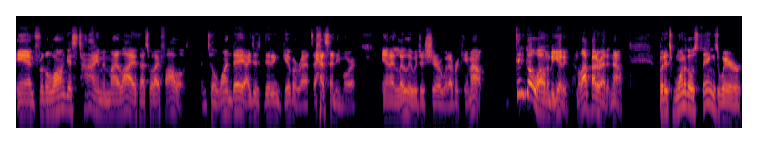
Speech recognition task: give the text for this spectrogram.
And for the longest time in my life, that's what I followed until one day I just didn't give a rat's ass anymore and I literally would just share whatever came out. Didn't go well in the beginning. I'm a lot better at it now, but it's one of those things where,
